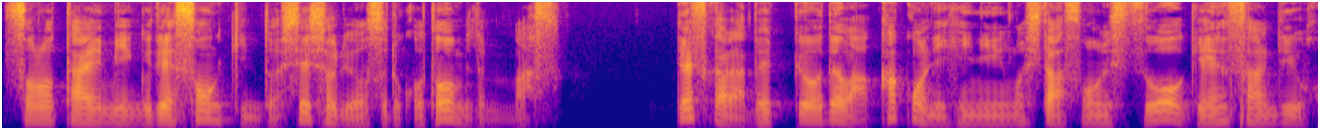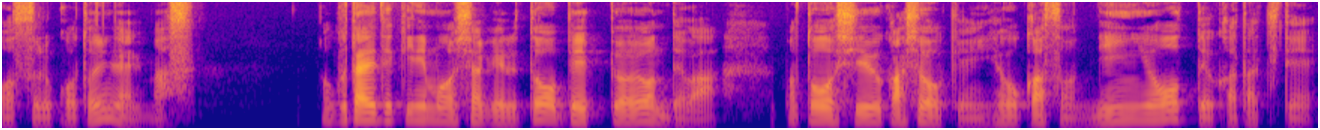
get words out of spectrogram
そのタイミングで損金として処理をすることを認めます。ですから別表では過去に否認をした損失を減算留保することになります。具体的に申し上げると、別表4では、投資有価証券評価損任用という形で、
